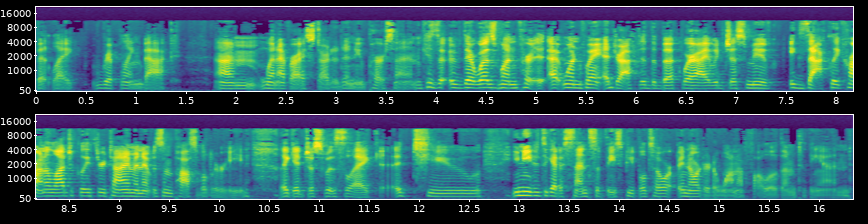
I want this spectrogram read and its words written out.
but like rippling back um, whenever I started a new person. Because there was one per- at one point I drafted the book where I would just move exactly chronologically through time, and it was impossible to read. Like it just was like too. You needed to get a sense of these people to in order to want to follow them to the end.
